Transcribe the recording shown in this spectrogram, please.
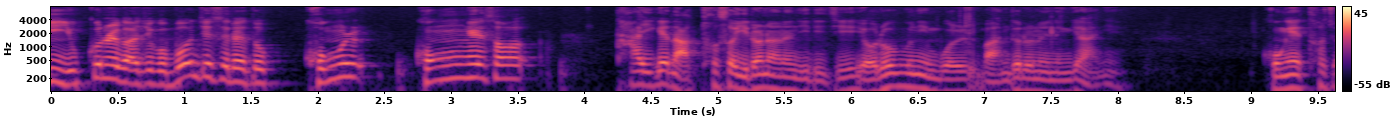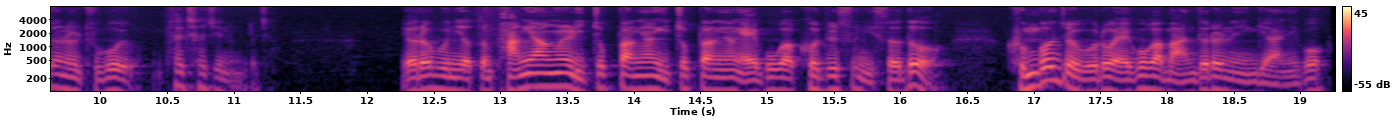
이 육근을 가지고 뭔 짓을 해도 공을 공에서 다 이게 놔둬서 일어나는 일이지 여러분이 뭘 만들어내는 게 아니에요. 공의 터전을 두고 펼쳐지는 거죠. 여러분이 어떤 방향을 이쪽 방향, 이쪽 방향 에고가 거둘 수는 있어도 근본적으로 에고가 만들어내는 게 아니고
